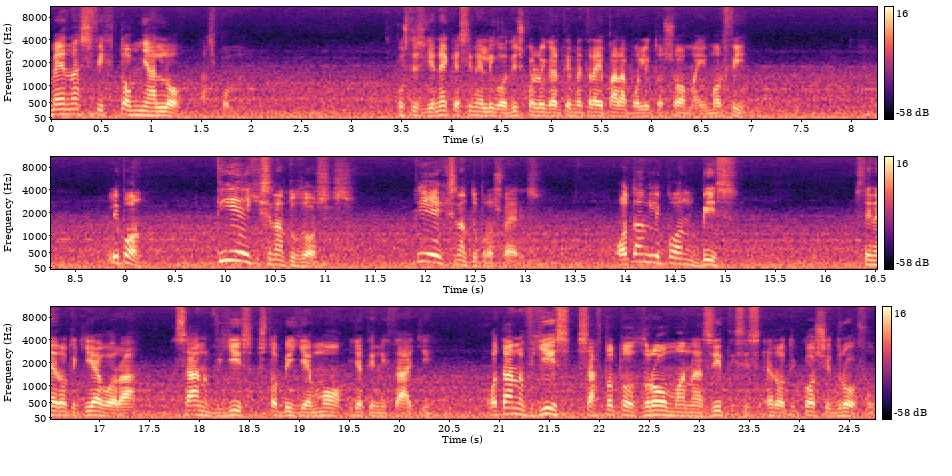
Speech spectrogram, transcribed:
με ένα σφιχτό μυαλό ας πούμε. Που στις γυναίκες είναι λίγο δύσκολο γιατί μετράει πάρα πολύ το σώμα, η μορφή. Λοιπόν τι έχεις να του δώσεις; Τι έχεις να του προσφέρεις; Όταν λοιπόν μπεις στην ερωτική αγορά σαν βγεις στον πηγεμό για την Ιθάκη όταν βγεις σε αυτό το δρόμο αναζήτησης ερωτικού συντρόφου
